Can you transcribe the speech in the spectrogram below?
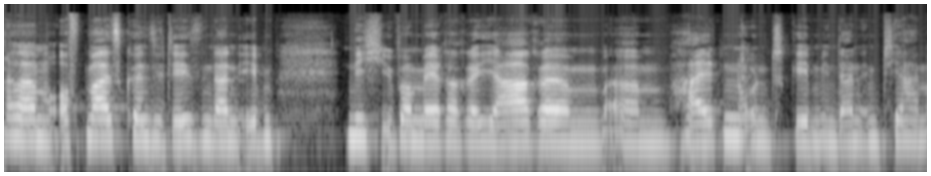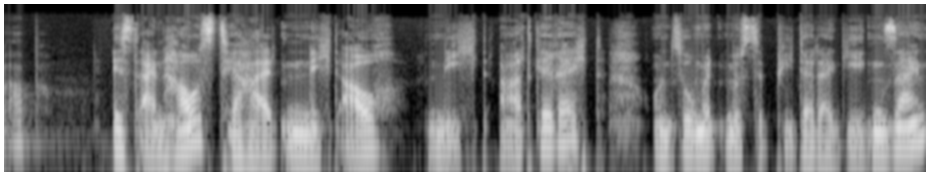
Ähm, oftmals können sie diesen dann eben nicht über mehrere Jahre ähm, halten und geben ihn dann im Tierheim ab. Ist ein Haustierhalten nicht auch nicht artgerecht und somit müsste Peter dagegen sein?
